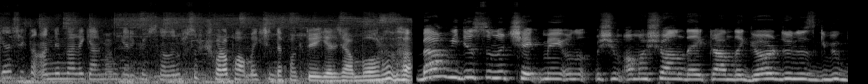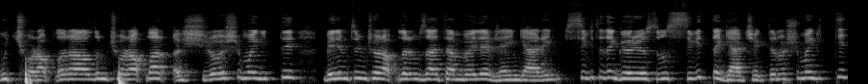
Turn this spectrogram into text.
Gerçekten annemlerle gelmem gerekiyor sanırım. Sırf çorap almak için defaktoya geleceğim bu arada. Ben videosunu çekmeyi unutmuşum ama şu anda ekranda gördüğünüz gibi bu çorapları aldım. Çoraplar aşırı hoşuma gitti. Benim tüm çoraplarım zaten böyle rengarenk. Sivit'i de görüyorsunuz. Sivit de gerçekten hoşuma gitti.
